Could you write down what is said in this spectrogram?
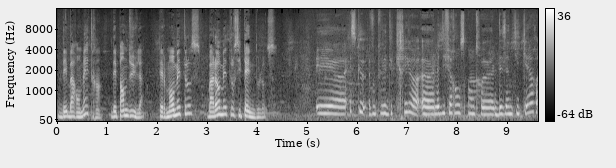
de barómetro, de pendula, termómetros, barómetros y péndulos. Et euh, est-ce que vous pouvez décrire euh, la différence entre des antiquaires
